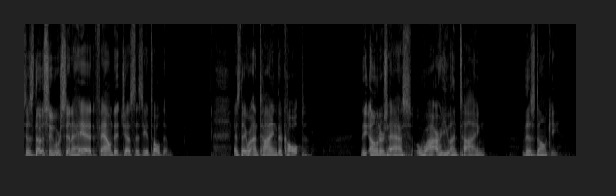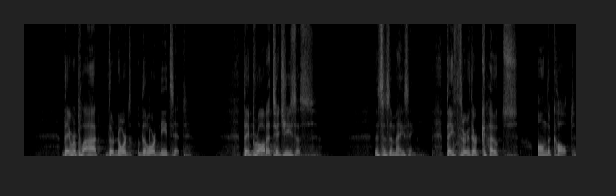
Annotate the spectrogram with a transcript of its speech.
says, Those who were sent ahead found it just as he had told them. As they were untying the colt, the owners asked, Why are you untying this donkey? They replied, The Lord, the Lord needs it. They brought it to Jesus. This is amazing. They threw their coats on the colt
